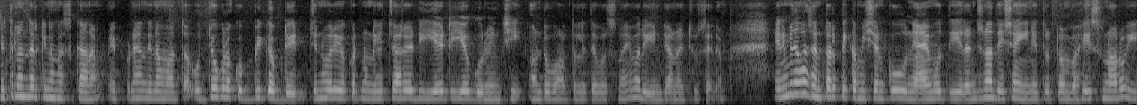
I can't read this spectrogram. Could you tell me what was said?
మిత్రులందరికీ నమస్కారం. ఇప్పుడే అందిన వార్త ఉద్యోగులకు బిగ్ అప్డేట్. జనవరి ఒకటి నుండి హెచ్ఆర్ఏ డిఏటిఏ గురించి అంటూ వార్తలు అయితే వస్తున్నాయి. మరి ఏంటి అనేది చూసేద్దాం. ఎనిమిదవ సెంట్రల్ పే కమిషన్కు న్యాయమూర్తి రంజనా దేశాయ్ ఈ నేతృత్వం వహిస్తున్నారు. ఈ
